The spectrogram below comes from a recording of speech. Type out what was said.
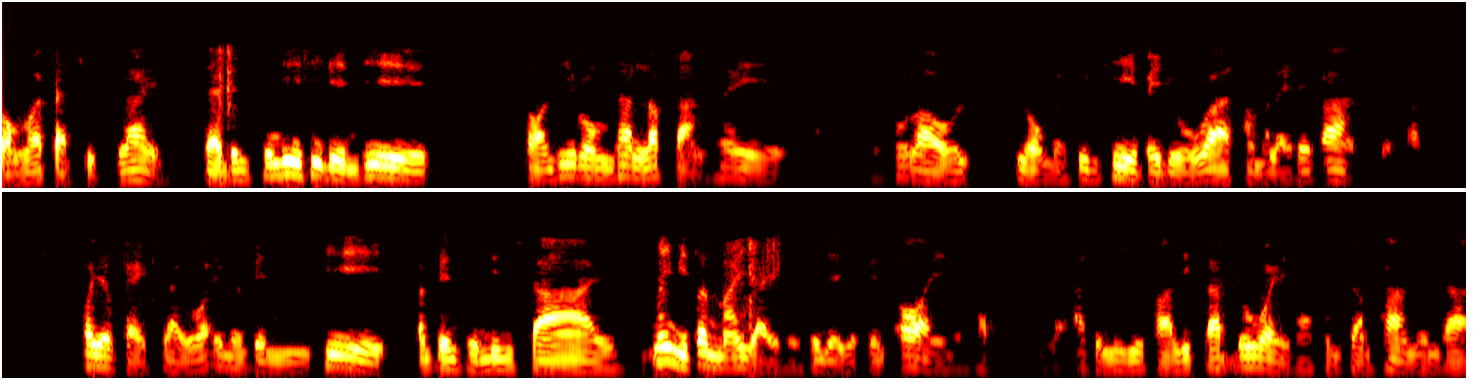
สองร้อยแปดสิบไร่ แต่เป็นพื้นที่ที่ดินที่ตอนที่พระองค์ท่านรับสั่งให้ พวกเราลงไปพื้นที่ไปดูว่าทำอะไรได้บ้างนะครับ ก็ยังแปลกใจว่ามันเป็นที่มันเป็นผืนดินทราย ไม่มีต้นไม้ใหญ่ส่วนใหญ่จะเป็นอ้อยนะครับ อาจจะมียูคาลิปตัสด้วยนะผมจำภาพนั้นได้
